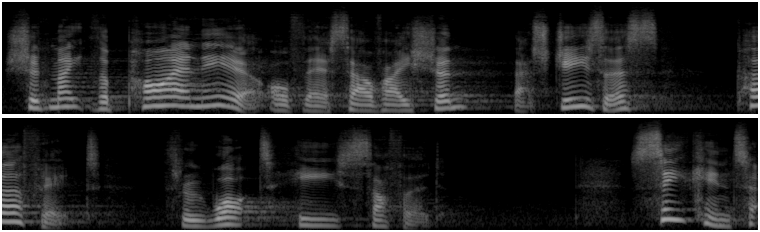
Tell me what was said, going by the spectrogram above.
should make the pioneer of their salvation, that's Jesus, perfect through what he suffered seeking to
